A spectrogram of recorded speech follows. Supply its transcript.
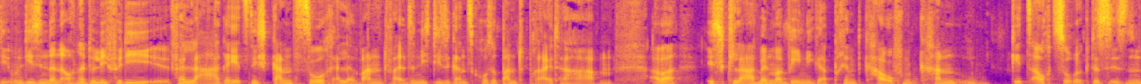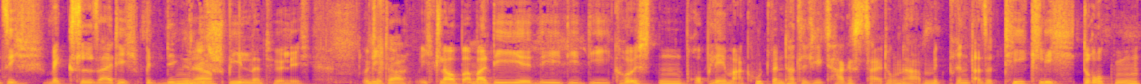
die, und die sind dann auch natürlich für die Verlage jetzt nicht ganz so relevant, weil sie nicht diese ganz große Bandbreite haben. Aber ist klar, wenn man weniger Print kaufen kann, geht's auch zurück. Das ist ein sich wechselseitig bedingendes ja. Spiel natürlich. Und Total. ich, ich glaube aber, mhm. die, die, die, die größten Probleme akut, wenn tatsächlich Tageszeitungen haben mit Print, also täglich drucken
